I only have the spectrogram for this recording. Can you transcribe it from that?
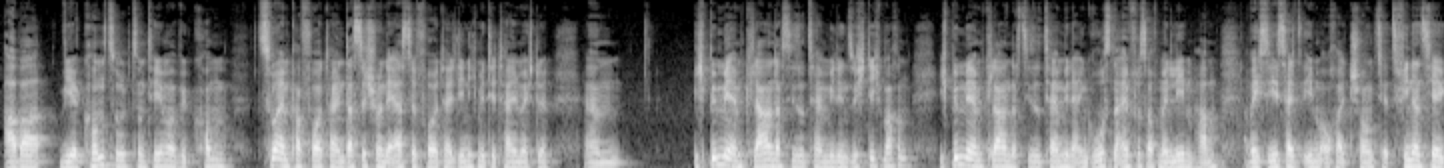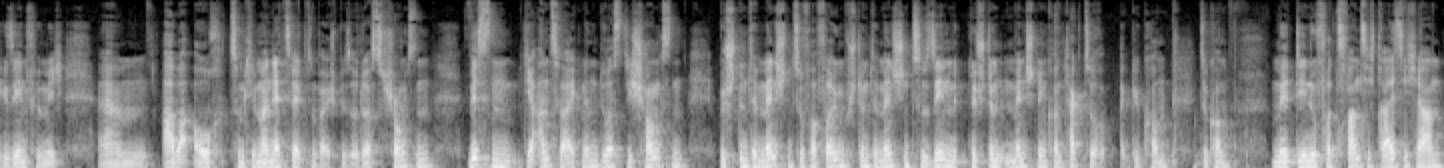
Aber wir kommen zurück zum Thema. Wir kommen zu ein paar Vorteilen. Das ist schon der erste Vorteil, den ich mit dir teilen möchte. Ähm, ich bin mir im Klaren, dass die sozialen Medien süchtig machen. Ich bin mir im Klaren, dass die sozialen Medien einen großen Einfluss auf mein Leben haben. Aber ich sehe es halt eben auch als Chance, jetzt finanziell gesehen für mich, ähm, aber auch zum Thema Netzwerk zum Beispiel. So, du hast Chancen, Wissen dir anzueignen. Du hast die Chancen, bestimmte Menschen zu verfolgen, bestimmte Menschen zu sehen, mit bestimmten Menschen in Kontakt zu, gekommen, zu kommen mit denen du vor 20, 30 Jahren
